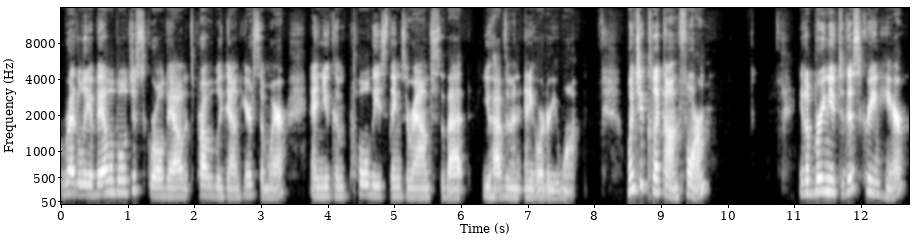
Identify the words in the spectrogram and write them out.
readily available, just scroll down. It's probably down here somewhere, and you can pull these things around so that you have them in any order you want. Once you click on Form, it'll bring you to this screen here.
